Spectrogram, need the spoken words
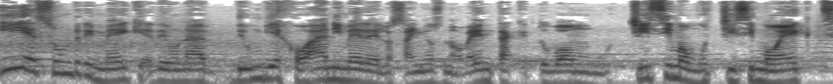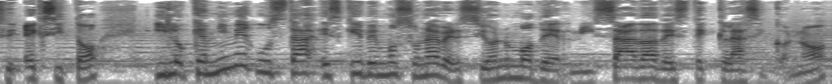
y es un remake de, una, de un viejo anime de los años 90 que tuvo muchísimo, muchísimo éxito. Y lo que a mí me gusta es que vemos una versión modernizada de este clásico, ¿no?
